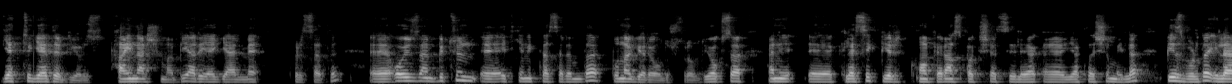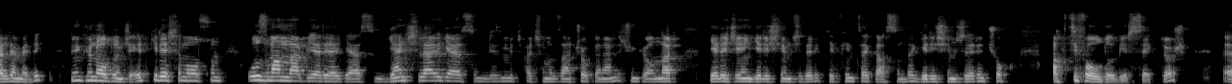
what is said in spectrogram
get together diyoruz. Kaynaşma, bir araya gelme fırsatı. E, o yüzden bütün e, etkinlik tasarımı da buna göre oluşturuldu. Yoksa hani e, klasik bir konferans bakış açısıyla e, yaklaşımıyla biz burada ilerlemedik. Mümkün olduğunca etkileşim olsun, uzmanlar bir araya gelsin, gençler gelsin bizim açımızdan çok önemli. Çünkü onlar geleceğin girişimcileri ki fintech aslında girişimcilerin çok aktif olduğu bir sektör. E,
